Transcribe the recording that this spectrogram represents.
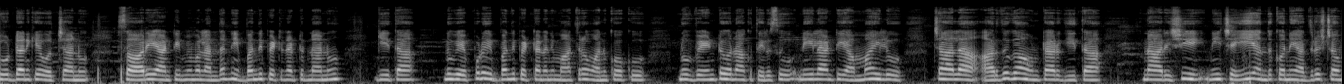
చూడ్డానికే వచ్చాను. సారీ ఆంటీ మిమ్మల్ని అందరినీ ఇబ్బంది పెట్టినట్టున్నాను. గీత నువ్వెప్పుడు ఇబ్బంది పెట్టానని మాత్రం అనుకోకు. నువ్వేంటో నాకు తెలుసు. నీలాంటి అమ్మాయిలు చాలా అరుదుగా ఉంటారు గీత. నా రిషి నీ చెయ్యి అందుకొని అదృష్టం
